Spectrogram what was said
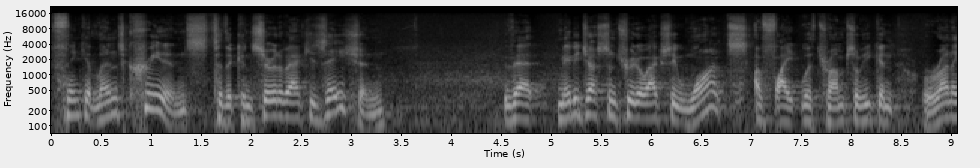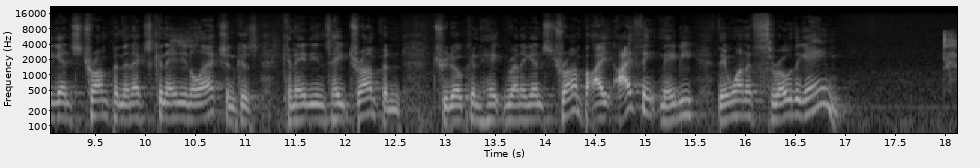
think it lends credence to the conservative accusation that maybe Justin Trudeau actually wants a fight with Trump so he can run against Trump in the next Canadian election because Canadians hate Trump and Trudeau can hate, run against Trump. I, I think maybe they want to throw the game.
